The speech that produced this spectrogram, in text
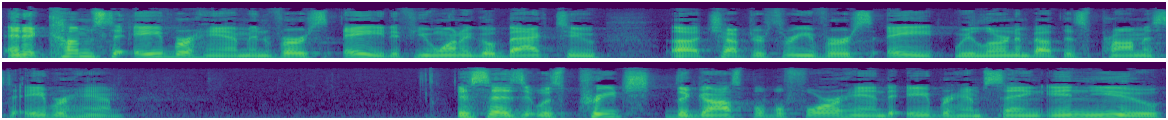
And it comes to Abraham in verse 8. If you want to go back to uh, chapter 3, verse 8, we learn about this promise to Abraham. It says, It was preached the gospel beforehand to Abraham, saying, In you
